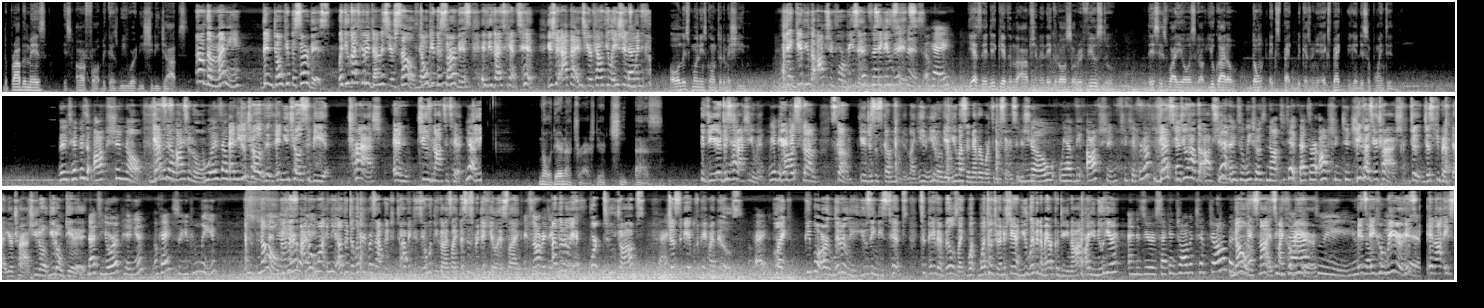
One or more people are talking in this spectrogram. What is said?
the problem is, it's our fault because we work these shitty jobs. have the money, then don't get the service. Like, you guys could have done this yourself. No, don't get the service if you guys can't tip. You should add that into your calculations That's- when All this money is going to the machine. they give you the option for a reason That's to of your use it. business, okay? Yes, they did give them the option, and they could also refuse to. This is why you always got you gotta don't expect because when you expect, you get disappointed. The tip is optional. Yes, it's that optional. What is that? And you mean? chose and you chose to be trash and choose not to tip. Yeah. You- No, they're not trash. They're cheap ass. You're just trash human. we had the You're just scum. Scum. You're just a scum human. Like you, you don't get. You must have never worked in the service industry. No, we have the option to tip or not to tip. Yes, you do have the option. Yeah, and so we chose not to tip. That's our option to choose. Because you're trash. Just, just keep it at that. You're trash. You don't. You don't get it. That's your opinion, okay? So you can leave. No, because I don't want any other delivery person having to, having to deal with you guys. Like this is ridiculous. Like It's not ridiculous. I literally work two jobs Okay. just to be able to pay my bills. Okay. Like people are literally using these tips to pay their bills. Like what? What don't you understand? You live in America, do you not? Are you new here? And is your second job a tip job? No, it's not. It's my career. Exactly. You It's a don't career. need It's tip. and not a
